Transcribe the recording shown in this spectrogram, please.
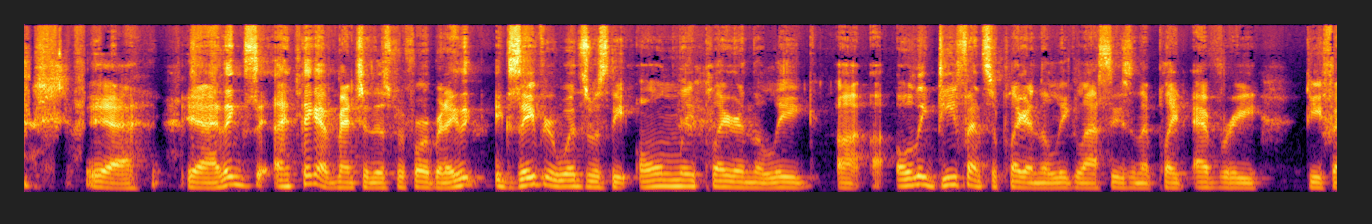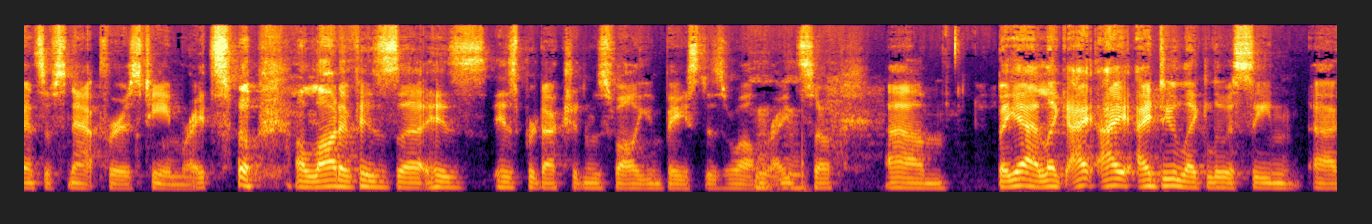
yeah yeah i think i think i've mentioned this before but i think xavier woods was the only player in the league uh, uh only defensive player in the league last season that played every defensive snap for his team, right? So a lot of his uh, his his production was volume based as well, right? Mm-hmm. So um, but yeah, like I, I, I do like Lewis Cine uh,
